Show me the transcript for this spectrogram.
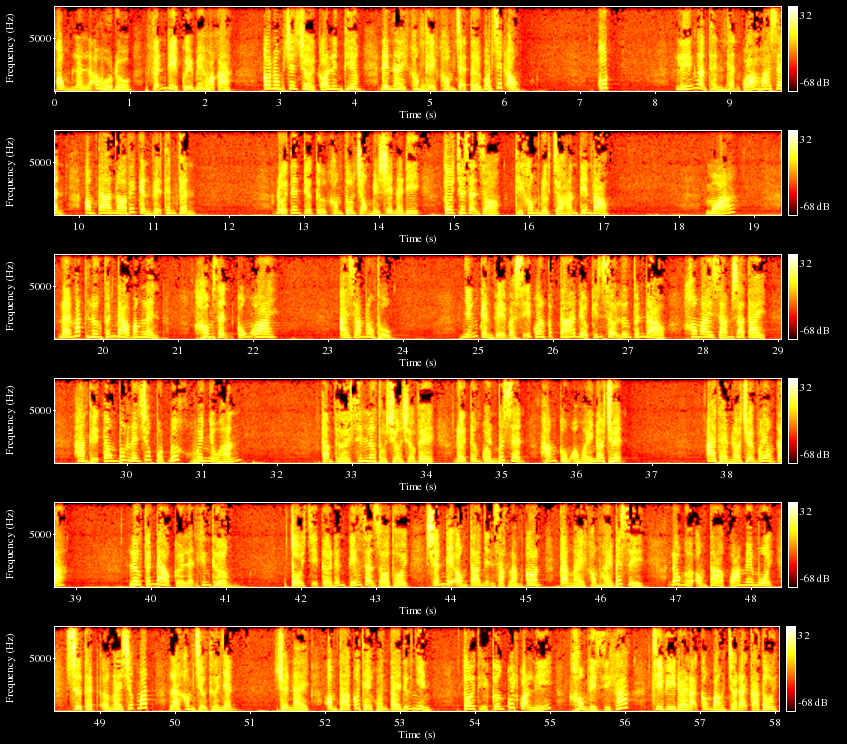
Ông là lão hồ đồ, vẫn bị quỷ mê hoặc à? Con ông trên trời có linh thiêng, đêm nay không thể không chạy tới bóp chết ông. Cút! Lý Ngạn Thành thận quá hóa giận, ông ta nói với cận vệ thân cận. Đuổi tên tiểu tử không tôn trọng bề trên này đi, tôi chưa dặn dò thì không được cho hắn tiến vào. Móa! Đáy mắt Lương Tuấn Đào băng lệnh, không giận cũng oai. Ai dám đồng thủ? Những cảnh vệ và sĩ quan cấp tá đều kín sợ Lương Tuấn Đào, không ai dám ra tay. Hàn Thủy Tông bước lên trước một bước khuyên nhủ hắn. Tạm thời xin Lương Thủ trưởng trở về, đợi tướng quân bất giận, hắn cùng ông ấy nói chuyện. Ai thèm nói chuyện với ông ta? Lương Tuấn Đào cười lạnh khinh thường. Tôi chỉ tới đến tiếng dặn dò thôi, chấn để ông ta nhận giặc làm con, cả ngày không hay biết gì. Đâu ngờ ông ta quá mê muội, sự thật ở ngay trước mắt lại không chịu thừa nhận. Chuyện này, ông ta có thể khuân tay đứng nhìn, Tôi thì cương quyết quản lý, không vì gì khác, chỉ vì đòi lại công bằng cho đại ca tôi.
